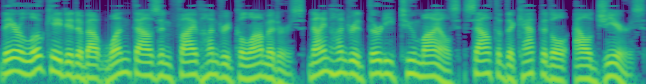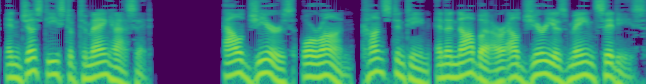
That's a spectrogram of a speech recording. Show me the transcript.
They are located about 1,500 kilometers (932 miles) south of the capital, Algiers, and just east of Tamanrasset. Algiers, Oran, Constantine, and Annaba are Algeria's main cities.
